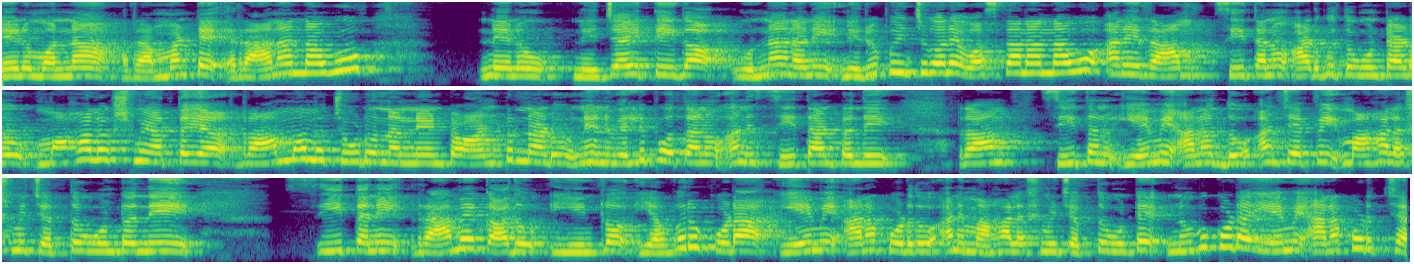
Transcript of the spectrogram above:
నేను మొన్న రమ్మంటే రానన్నావు? నేను నిజాయితీగా ఉన్నానని నిరూపించుకొనే వస్తానన్నావు అని రామ్ సీతను అడుగుతూ ఉంటాడు. మహాలక్ష్మి అత్తయ్య రామ్మమ్మ చూడు నన్నేంటో అంటున్నాడు నేను వెళ్ళిపోతాను అని సీత అంటుంది. రామ్ సీతను ఏమీ అనొద్దు అని చెప్పి మహాలక్ష్మి చెప్తూ ఉంటుంది. సీతని రామే కాదు ఈ ఇంట్లో ఎవరు కూడా ఏమీ అనకూడదు అని మహాలక్ష్మి చెప్తూ ఉంటే నువ్వు కూడా ఏమీ అనకూడదు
